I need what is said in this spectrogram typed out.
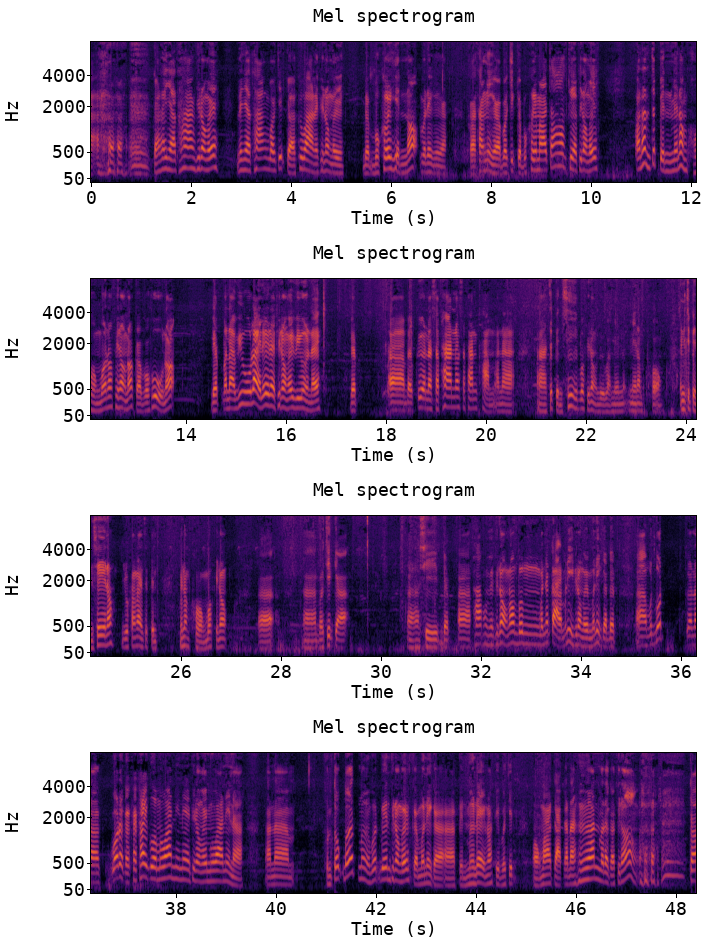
กะระยะทางพี่น้องเอ้ยระยะทางเบาจิตก็คือว่าเลยพี่น้องเอ้ยแบบบ่เคยเห็นเนาะบ่ได้ก็กะทางนี้ก็เบาจิตก็บ่เคยมาจักเทื่อพี่น้องเอ้ยอันนั้นจะเป็นแม่น้ำของบ่เนาะพี่น้องเนาะก็บ่ฮู้เนาะแบบมันน่ะวิวไล่เลยเลยพี่น้องเอ้ยวิวอันไหนแบบอ่าแบบคืออันน่ะสะพานเนาะสะพานข้ามอันน่ะ อ่าจะเป็นเซ่บ่พี่น้องหรือว่าแม่นแม่น้ำของ อันนี้จะเป็นเซ่เนาะอยู่ข้างในจะเป็นแม่น้ำของบ่พี่น้องอ่าอ่าบาจิตก็อ่าสีแบบอ่าพาพ่อแม่พี่น้องเนาะเบิ่งบรรยากาศมื้อนี้พี่น้องเอ้ยมื้อนี้ก็แบบอ่าบดๆก็นะว่าได้ก็คล้ายๆกว่าเมื่อวานนี่แน่พี่น้องเอ้ยเมื่อวานนี่น่ะอันน่ะฝนตกเบิดมือเบิดเว้นพี่น้องเอ้ยก็มื้อนี้ก็อ่าเป็นมื้อแรกเนาะที่บ่จิตออกมาจากกันนะเฮือนมาได้กับพี่น้อง ก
